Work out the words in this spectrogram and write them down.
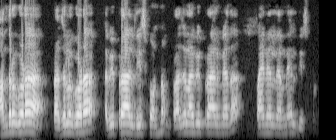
అందరూ కూడా ప్రజలు కూడా అభిప్రాయాలు తీసుకుంటున్నాం. ప్రజల అభిప్రాయాల మీద ఫైనల్ నిర్ణయాలు తీసుకుంటాం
